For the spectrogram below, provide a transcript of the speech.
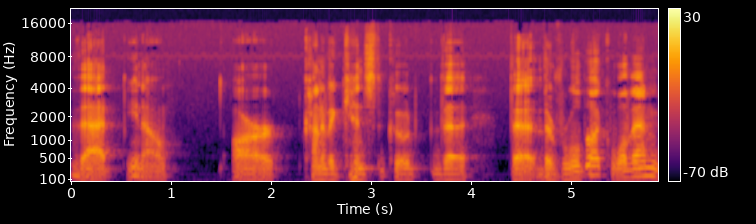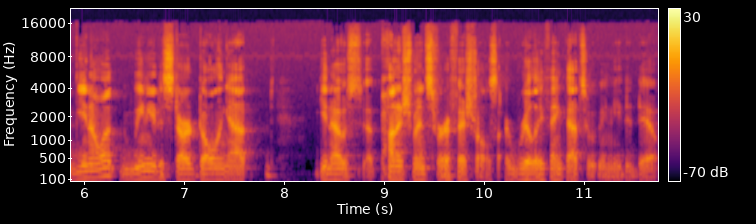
that you know are kind of against the code the the the rule book well then you know what we need to start doling out you know punishments for officials i really think that's what we need to do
